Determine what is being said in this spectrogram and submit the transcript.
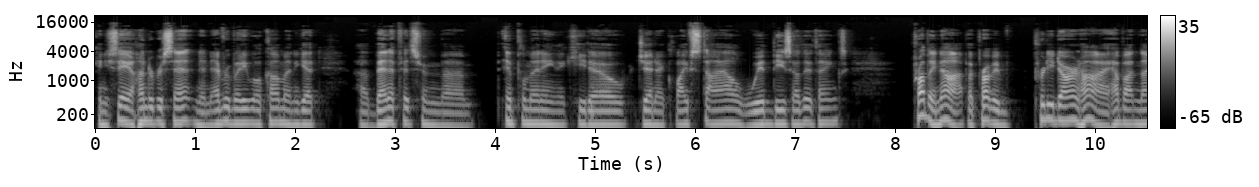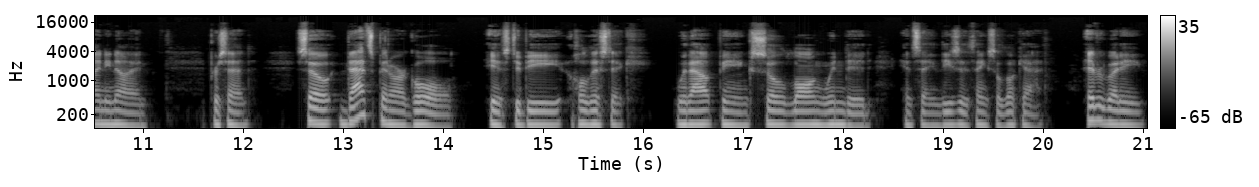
Can you say 100% and then everybody will come and get uh, benefits from uh, implementing the ketogenic lifestyle with these other things? Probably not, but probably pretty darn high. How about 99%? So that's been our goal is to be holistic without being so long-winded and saying these are the things to look at. Everybody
